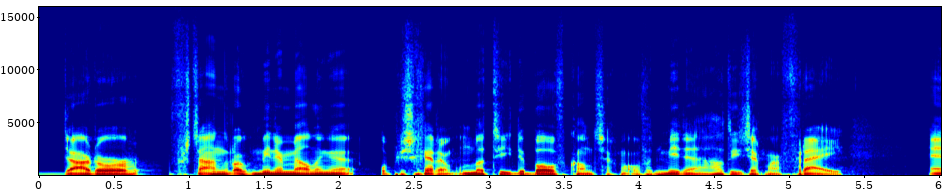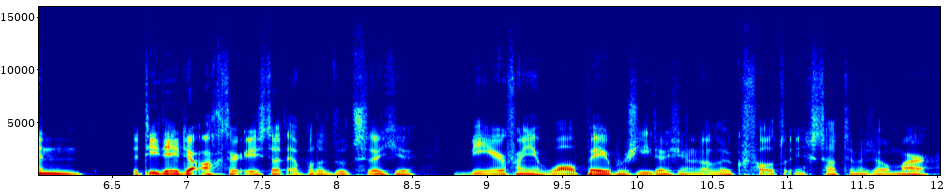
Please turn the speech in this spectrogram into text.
daardoor verstaan er ook minder meldingen op je scherm. Omdat hij de bovenkant, zeg maar, of het midden, houdt hij zeg maar vrij. En het idee daarachter is dat Apple dat doet, zodat je meer van je wallpaper ziet als je een leuke foto ingestart hebt en zo. Maar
